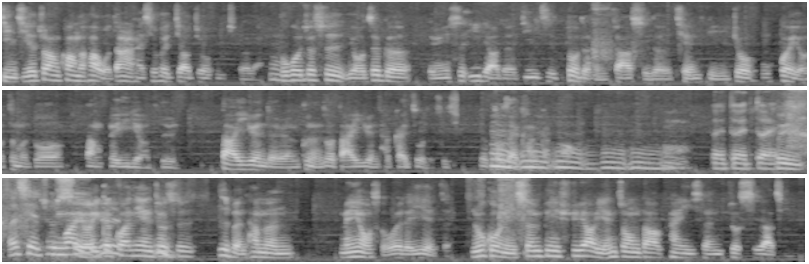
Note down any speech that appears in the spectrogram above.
紧急的状况的话，我当然还是会叫救护车啦。嗯不过就是有这个等于是医疗的机制做得很扎实的前提，就不会有这么多浪费医疗资源。大医院的人不能做大医院他该做的事情，就都在看感冒。嗯嗯嗯嗯对对对，所以而且就是另外有一个观念就是，日本他们没有所谓的夜诊。如果你生病需要严重到看医生，就是要请假。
